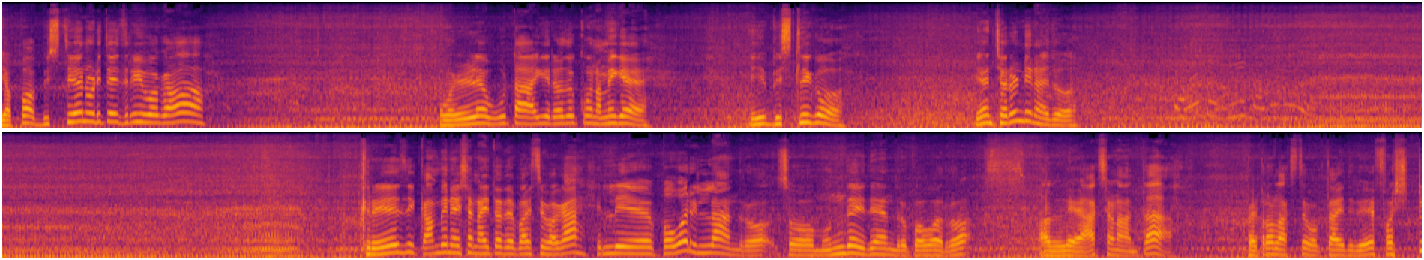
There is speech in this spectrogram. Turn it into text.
ಯಪ್ಪ ಬಿಸ್ತೇ ನೋಡಿತೈತ್ರಿ ಇವಾಗ. ಒಳ್ಳೆ ಊಟ ಆಗಿರೋದಕ್ಕೂ ನಮಗೆ. ಈ ಬಿಸಿಲಿಗೂ ಏನು ಚರಂಡಿನ ಇದು? ಕ್ರೇಜಿ ಕಾಂಬಿನೇಷನ್ ಆಯ್ತದೆ ಬಾಯ್ಸ್ ಇವಾಗ. ಇಲ್ಲಿ ಪವರ್ ಇಲ್ಲ ಅಂದರು. ಸೊ ಮುಂದೆ ಇದೆ ಅಂದರು ಪವರು ಅಲ್ಲಿ ಹಾಕ್ಸೋಣ ಅಂತ. ಪೆಟ್ರೋಲ್ ಹಾಕ್ಸ್ದೆ ಹೋಗ್ತಾ ಇದ್ವಿ ಫಸ್ಟ್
